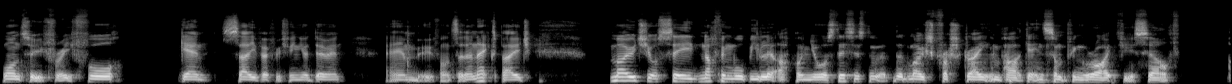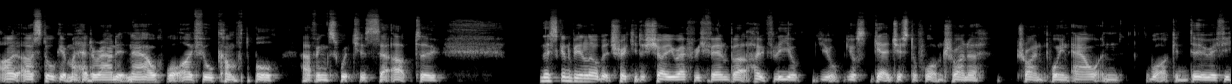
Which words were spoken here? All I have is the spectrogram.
one, two, three, four. Again, save everything you're doing and move on to the next page. Modes you'll see nothing will be lit up on yours. This is the, the most frustrating part, getting something right for yourself. I, I still get my head around it now, what I feel comfortable having switches set up to. This is going to be a little bit tricky to show you everything, but hopefully you'll you'll you'll get a gist of what I'm trying to try and point out and what I can do. If you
